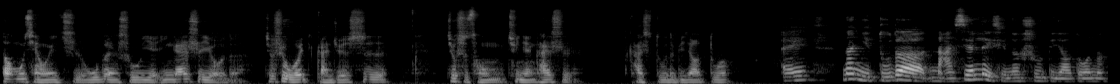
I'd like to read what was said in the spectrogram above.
到目前为止五本书也应该是有的，就是我感觉是就是从去年开始开始读的比较多。哎，那你读的哪些类型的书比较多呢？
